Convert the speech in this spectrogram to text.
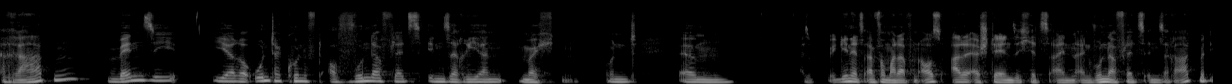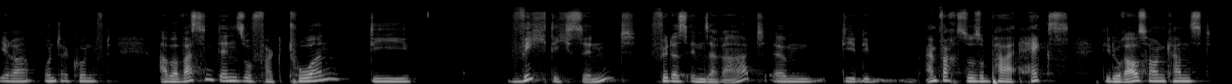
raten, wenn sie ihre Unterkunft auf Wunderflats inserieren möchten? Und ähm, also wir gehen jetzt einfach mal davon aus, alle erstellen sich jetzt ein, ein Wunderflats-Inserat mit ihrer Unterkunft. Aber was sind denn so Faktoren, die wichtig sind für das Inserat, ähm, die, die einfach so, so ein paar Hacks, die du raushauen kannst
